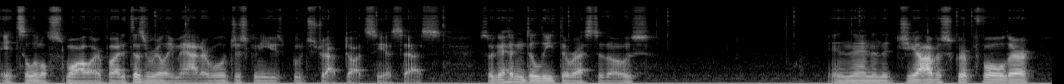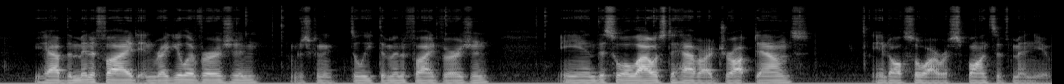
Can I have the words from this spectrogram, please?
it's a little smaller, but it doesn't really matter. We're just going to use bootstrap.css. So go ahead and delete the rest of those. And then in the JavaScript folder, you have the minified and regular version. I'm just going to delete the minified version. And this will allow us to have our drop downs and also our responsive menu.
